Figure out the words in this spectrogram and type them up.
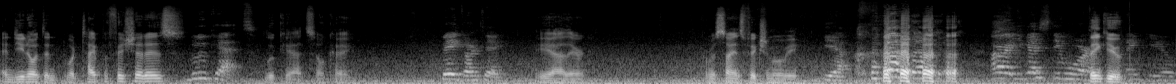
And do you know what the what type of fish it is? Blue cats. Blue cats. Okay. Big, aren't they? Yeah, they're from a science fiction movie. Yeah. All right, you guys stay warm. Thank you. Thank you.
